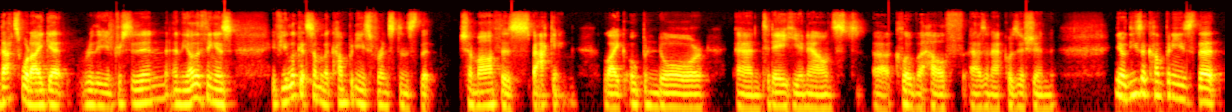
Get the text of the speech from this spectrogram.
that's what I get really interested in. And the other thing is, if you look at some of the companies, for instance, that Chamath is spacking, like Opendoor, and today he announced uh, Clover Health as an acquisition. you know these are companies that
